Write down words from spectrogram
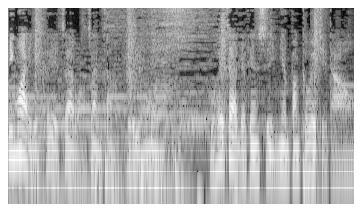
另外，也可以在网站上留言问问题，我会在聊天室里面帮各位解答哦。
